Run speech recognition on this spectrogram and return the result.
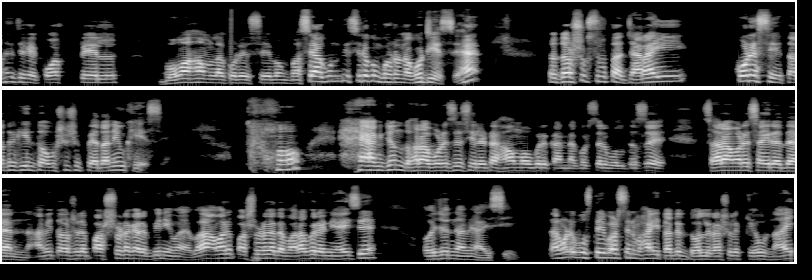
অনেক জায়গায় ককটেল, বোমা হামলা করেছে এবং বাসে আগুন দিয়ে সেরকম ঘটনা ঘটিয়েছে হ্যাঁ? তো দর্শক শ্রোতা, যারাই করেছে তাদের কিন্তু অবশেষে পেদানিও খেয়েছে। তো একজন ধরা পড়েছে, ছেলেটা হাওমাও করে কান্না করছে আর বলতেছে, স্যার, আমারে চাইরা দেন। আমি তো আসলে পাঁচশো টাকার বিনিময়ে বা আমারে পাঁচশো টাকাতে ভাড়া করে নিয়ে আইছে ওই জন্য আমি আইছি। তার মানে বুঝতেই পারছেন ভাই, তাদের দলের আসলে কেউ নাই,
